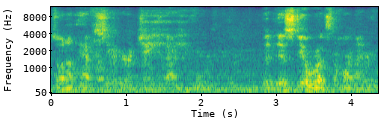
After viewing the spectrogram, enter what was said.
so I don't have to sit here and change back and forth. But this still runs the whole manifold.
